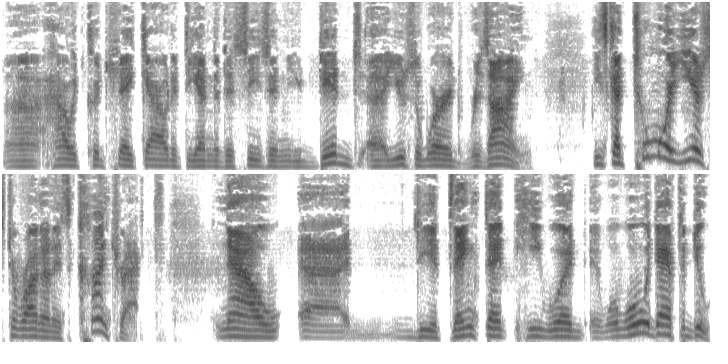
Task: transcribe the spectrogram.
uh, how it could shake out at the end of the season. You did uh, use the word resign. He's got two more years to run on his contract. Now, uh, do you think that he would? Well, what would they have to do?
